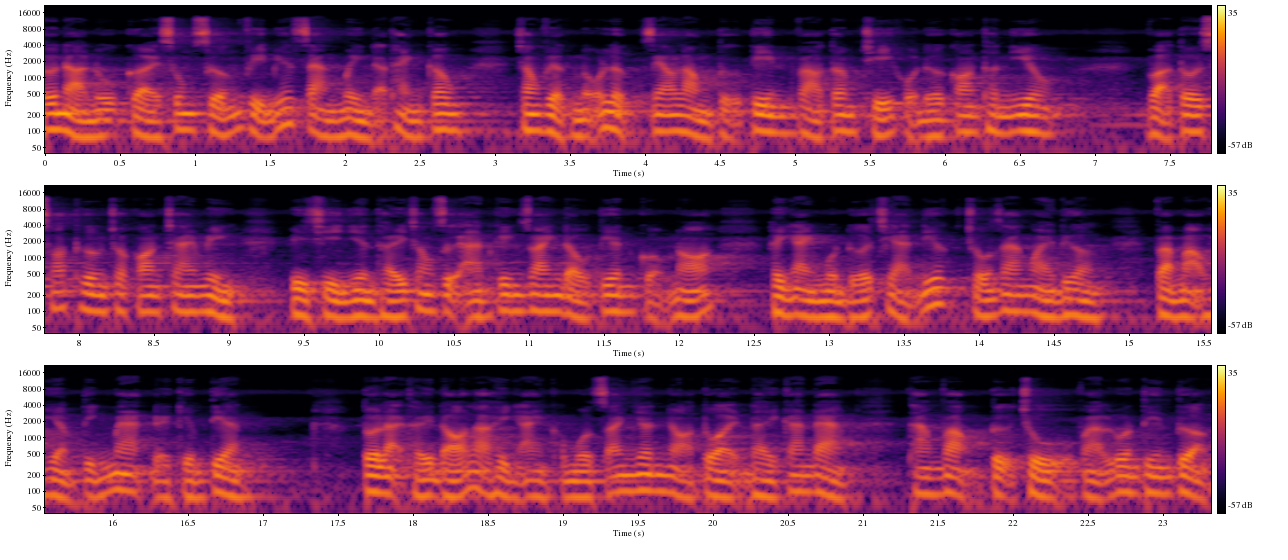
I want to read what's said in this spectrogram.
Tôi nở nụ cười sung sướng vì biết rằng mình đã thành công trong việc nỗ lực gieo lòng tự tin vào tâm trí của đứa con thân yêu. Vợ tôi xót thương cho con trai mình vì chỉ nhìn thấy trong dự án kinh doanh đầu tiên của nó hình ảnh một đứa trẻ điếc trốn ra ngoài đường và mạo hiểm tính mạng để kiếm tiền. Tôi lại thấy đó là hình ảnh của một doanh nhân nhỏ tuổi đầy can đảm, tham vọng, tự chủ và luôn tin tưởng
